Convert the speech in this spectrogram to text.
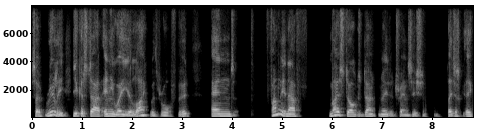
So really, you could start anywhere you like with raw food, and funnily enough, most dogs don't need a transition. They just they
